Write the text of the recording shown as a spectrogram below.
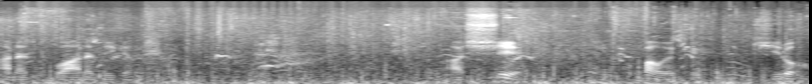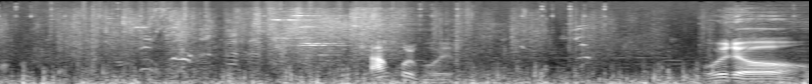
안 해도 뭐안 해도 이겼네. 아씨, 오빠 왜 이렇게 길어? 땅굴 모임. 오히려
